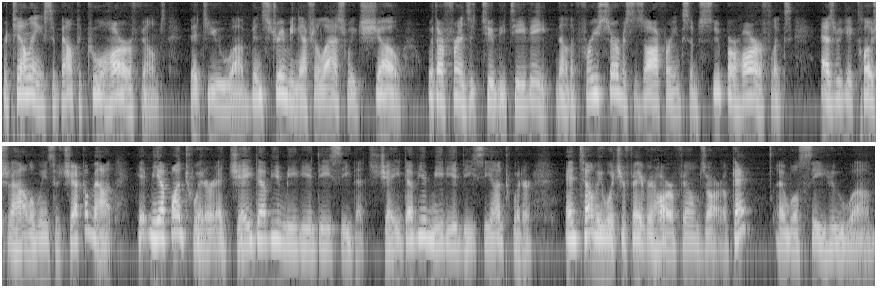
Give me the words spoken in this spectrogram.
for telling us about the cool horror films that you've uh, been streaming after last week's show with our friends at Tubi TV. Now, the free service is offering some super horror flicks as we get closer to Halloween, so check them out. Hit me up on Twitter at JWMediaDC. That's JWMediaDC on Twitter, and tell me what your favorite horror films are. Okay, and we'll see who um,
